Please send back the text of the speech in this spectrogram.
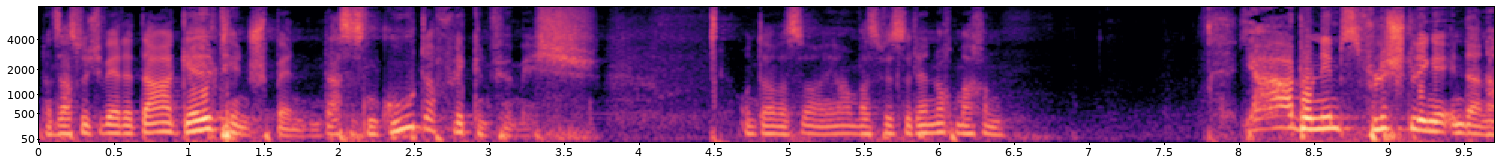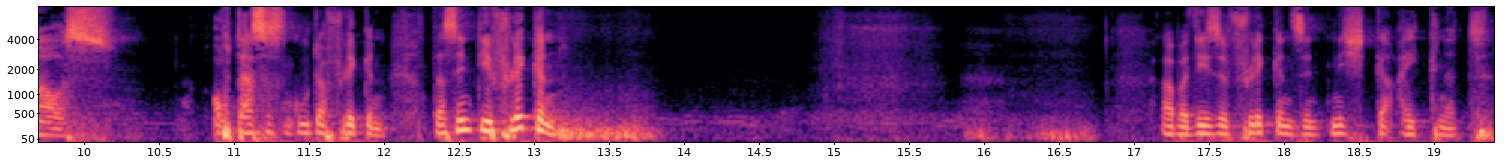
Dann sagst du, ich werde da Geld hinspenden. Das ist ein guter Flicken für mich. Und dann was, ja, was willst du denn noch machen? Ja, du nimmst Flüchtlinge in dein Haus. Auch das ist ein guter Flicken. Das sind die Flicken. Aber diese Flicken sind nicht geeignet,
